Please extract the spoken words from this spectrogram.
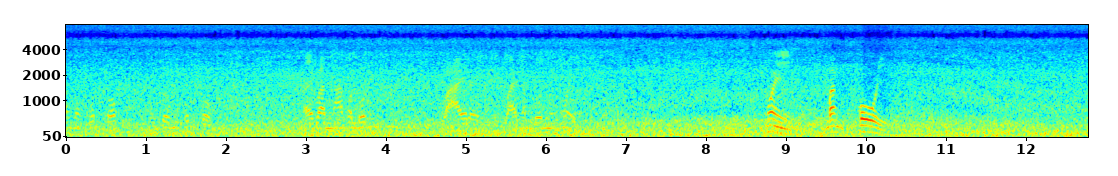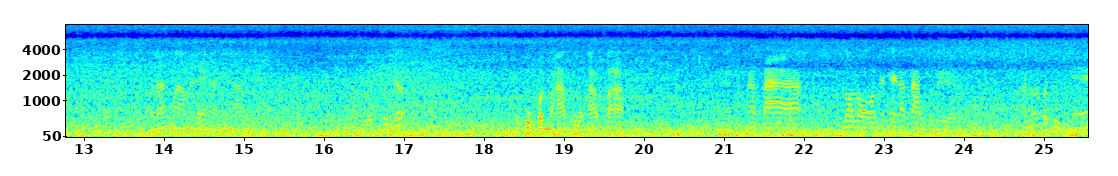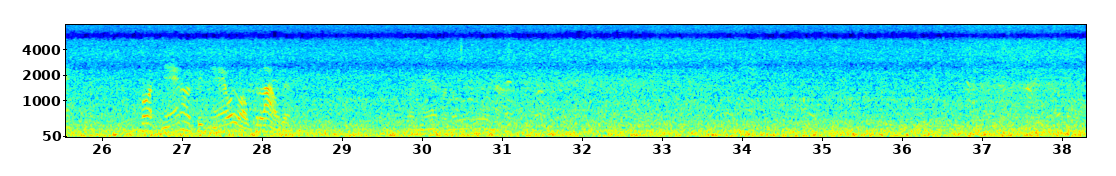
อนจะฝนตกช่วงนี้ฝนตกหลายวันน้ำก็ล้นหวายเลยหวายน้ำล้นในห้วยห้วยบังโกยวันนั้นมาไม่แรงขนนี้น้ำลดไปเยอะผู้คนมาหาปูหาปลาหน้าตารอๆไม่ใช่หน้าตาเสลออันนั้นก็ตึกแหนทอดแหนเนาตึกแหนไว้บอกขึ้นเล่าเด้อ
